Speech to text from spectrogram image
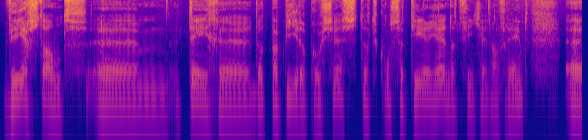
weerstand ehm, tegen dat papieren proces, dat constateer je en dat vind jij dan vreemd. Eh,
